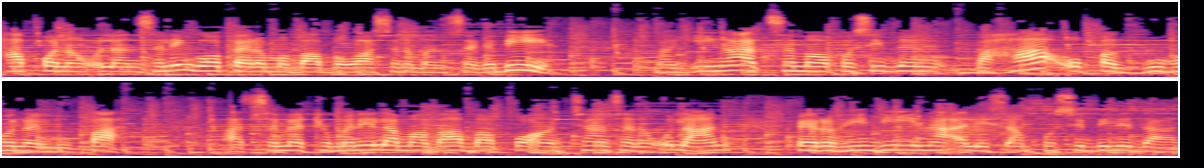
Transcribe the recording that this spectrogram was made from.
Hapon ang ulan sa linggo pero mababawasan naman sa gabi. Mag-ingat sa mga posibleng baha o pagguho ng lupa. At sa Metro Manila, mababa po ang tsansa ng ulan pero hindi inaalis ang posibilidad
